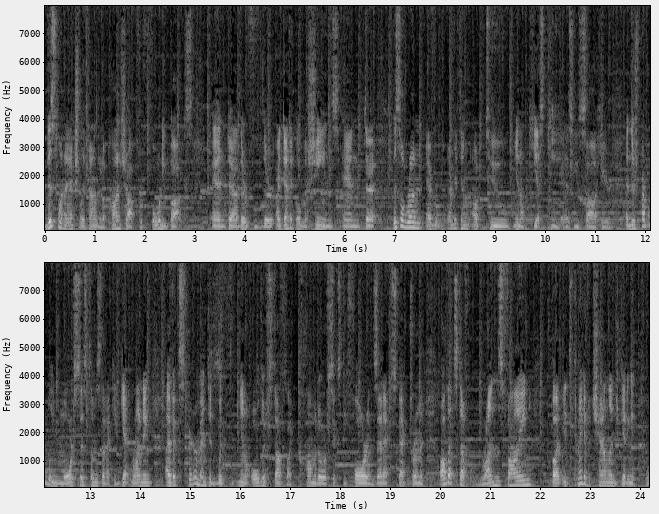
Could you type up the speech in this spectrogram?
This one I actually found at a pawn shop for 40 bucks. And uh, they're, they're identical machines, and uh, this will run every, everything up to, you know, PSP, as you saw here. And there's probably more systems that I could get running. I've experimented with, you know, older stuff like Commodore 64 and ZX Spectrum, and all that stuff runs fine but it's kind of a challenge getting it to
